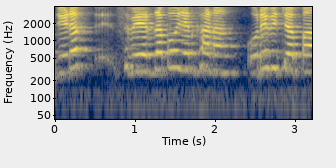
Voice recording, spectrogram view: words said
ਜਿਹੜਾ ਸਵੇਰ ਦਾ ਭੋਜਨ ਖਾਣਾ, ਉਹਦੇ ਵਿੱਚ ਆਪਾਂ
